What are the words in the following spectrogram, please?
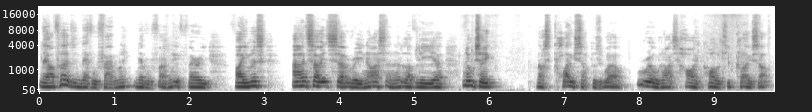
Now, I've heard of the Neville family. Neville family is very famous. And so it's uh, really nice and a lovely, uh, and also nice close up as well. Real nice, high quality close up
